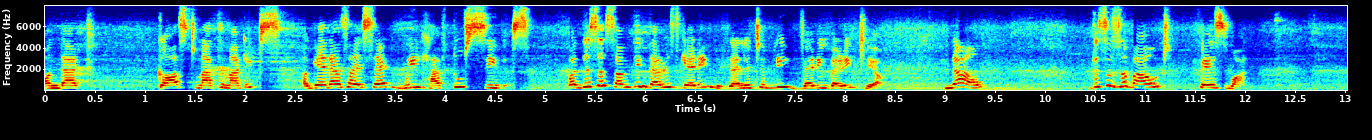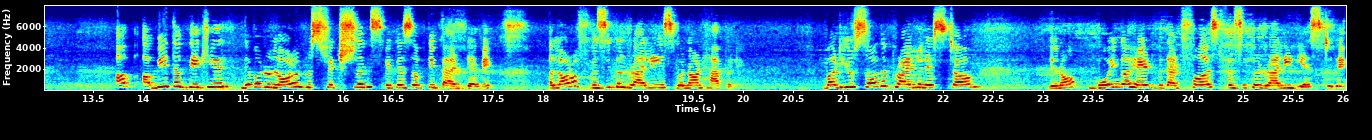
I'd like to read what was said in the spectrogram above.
on that caste mathematics again as I said we'll have to see this But this is something that is getting relatively very, very clear. Now, this is about phase one. अब अभी तक देखिए देर वर लॉट ऑफ रिस्ट्रिक्शंस बिकॉज ऑफ द पैंडेमिक a lot of physical rallies were not happening but you saw the prime minister you know going ahead with that first physical rally yesterday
